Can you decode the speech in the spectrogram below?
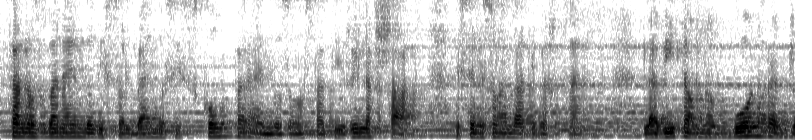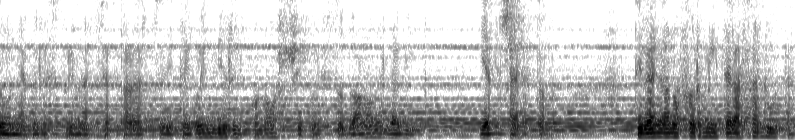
Stanno svanendo, dissolvendosi, scomparendo, sono stati rilasciati e se ne sono andati per sempre. La vita ha una buona ragione per esprimersi attraverso di te, quindi riconosci questo dono della vita e accettalo ti vengano fornite la salute,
